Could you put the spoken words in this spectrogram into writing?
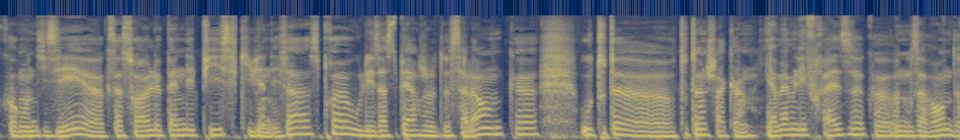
comme on disait, euh, que ce soit le pain d'épices qui vient des Aspres, ou les asperges de Salanque, euh, ou tout, euh, tout un chacun. Il y a même les fraises que nous avons de,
